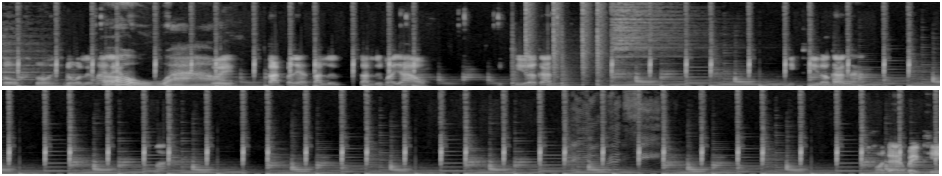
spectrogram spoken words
โอ้โอ้ยโดนเลยไม้แรก Oh wow เฮ้ยตัดปะเนี่ยตัดหรือตัดหรือมายาว อีกทีแล้วกัน อีกทีแล้วกันนะ มาขอแดงไปอีกที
